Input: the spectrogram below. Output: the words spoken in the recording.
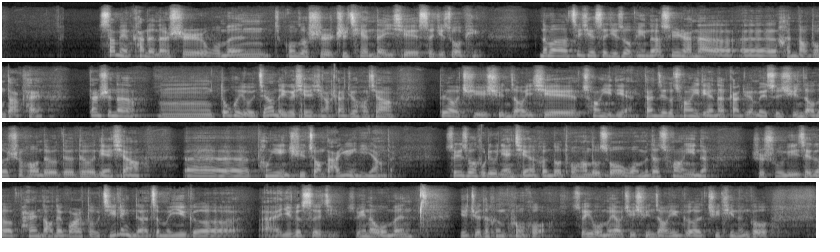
上面看的呢是我们工作室之前的一些设计作品，那么这些设计作品呢，虽然呢，呃，很脑洞大开，但是呢，嗯，都会有这样的一个现象，感觉好像都要去寻找一些创意点，但这个创意点呢，感觉每次寻找的时候都都都有点像，呃，碰运气撞大运一样的。所以说五六年前，很多同行都说我们的创意呢是属于这个拍脑袋瓜抖机灵的这么一个啊一个设计。所以呢，我们也觉得很困惑，所以我们要去寻找一个具体能够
